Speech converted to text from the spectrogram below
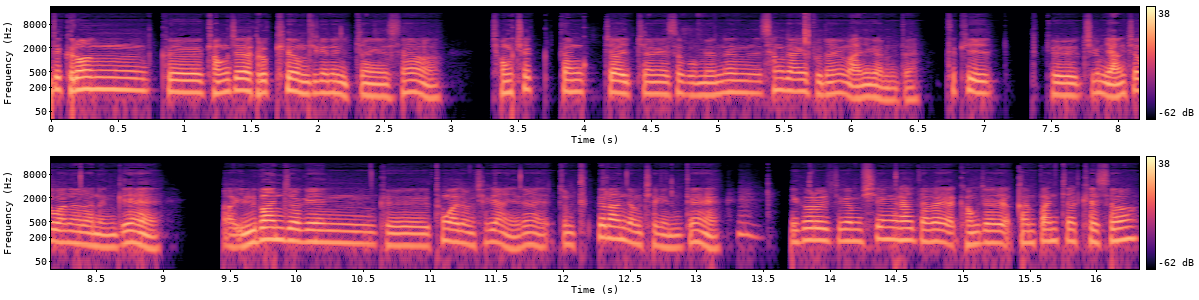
근데 그런 그 경제가 그렇게 움직이는 입장에서 정책 당국자 입장에서 보면은 상당히 부담이 많이 갑니다. 특히 그 지금 양적 완화라는 게 어, 일반적인 그 통화 정책이 아니라 좀 특별한 정책인데 음. 이거를 지금 시행을 하다가 경제가 약간 반짝해서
